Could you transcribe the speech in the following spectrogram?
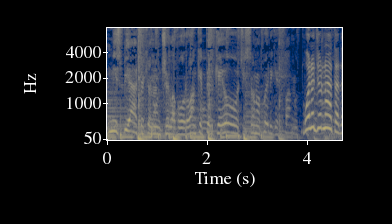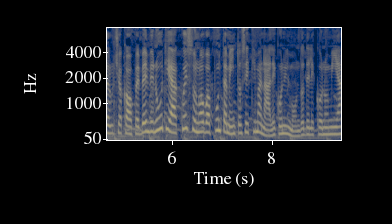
Mi spiace. Che non c'è lavoro, anche perché oh, ci sono quelli che fanno... Buona giornata da Lucia Coppa e benvenuti a questo nuovo appuntamento settimanale con il mondo dell'economia.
